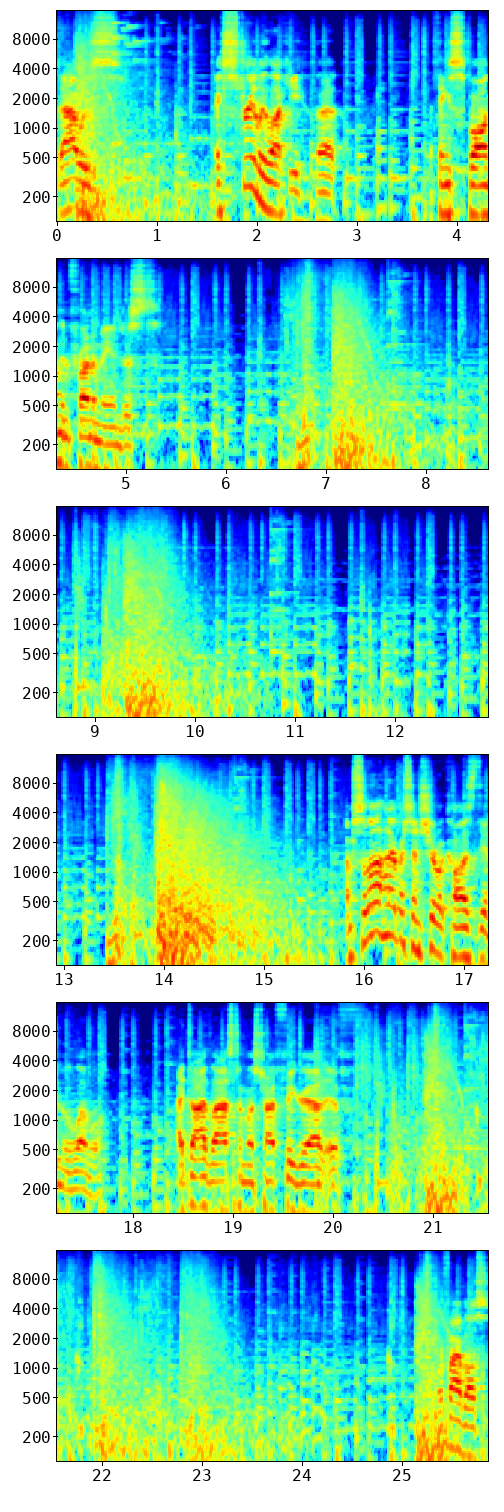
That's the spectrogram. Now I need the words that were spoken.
That was extremely lucky that thing spawned in front of me and just... I'm still not 100% sure what caused the end of the level. I died last time, I was trying to figure out if... More fireballs.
